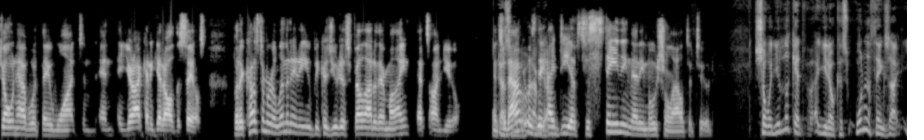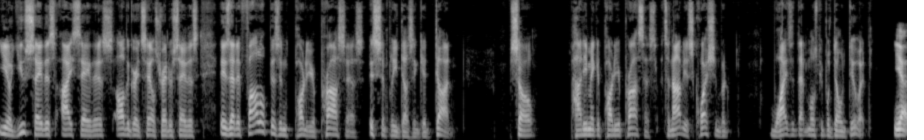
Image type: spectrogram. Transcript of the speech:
don't have what they want and, and, and you're not going to get all the sales. But a customer eliminating you because you just fell out of their mind, that's on you. And that's so that was the idea of sustaining that emotional altitude. So when you look at, uh, you know, because one of the things I, you know, you say this, I say this, all the great sales traders say this, is that if follow up isn't part of your process, it simply doesn't get done. So how do you make it part of your process? It's an obvious question, but why is it that most people don't do it? Yeah.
